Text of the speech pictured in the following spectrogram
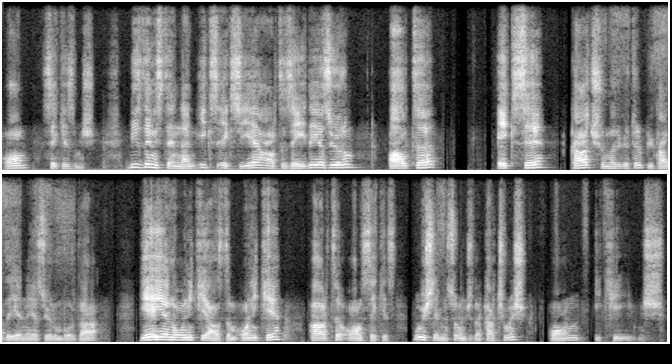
18'miş. Bizden istenilen x eksi y artı z'yi de yazıyorum. 6 eksi kaç? Şunları götürüp yukarıda yerine yazıyorum burada. Y yerine 12 yazdım. 12 artı 18. Bu işlemin sonucu da kaçmış? 12'ymiş.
